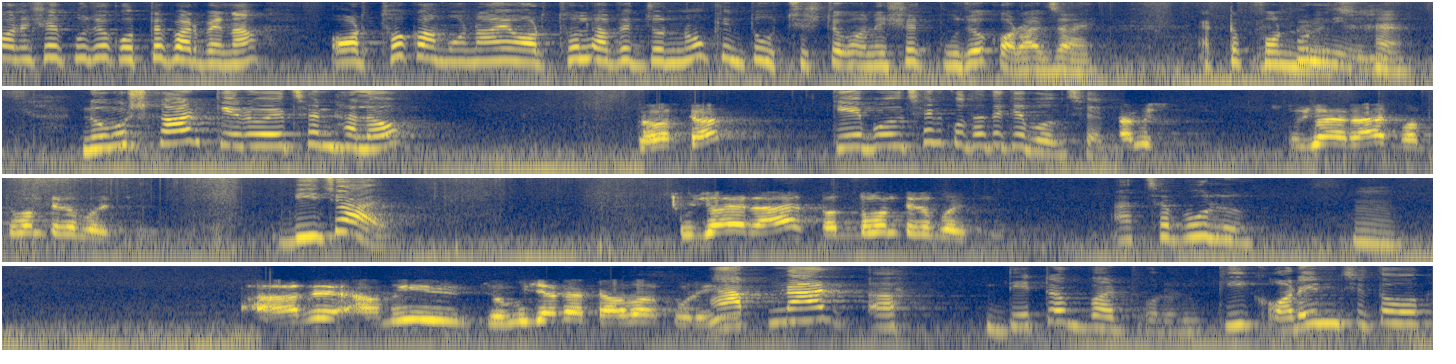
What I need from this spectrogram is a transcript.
গণেশের পুজো করতে পারবে না। অর্থ কামনায় অর্থ লাভের জন্যও কিন্তু উচ্ছিষ্ট গণেশের পুজো করা যায়। একটা ফোন। হ্যাঁ। নমস্কার কে রয়েছেন? হ্যালো নমস্কার। কে বলছেন? কোথা থেকে বলছেন? আমি সুজয় রায় বর্ধমান থেকে বলছি। বিজয়? সুজয় রায় বর্ধমান থেকে বলছি। আচ্ছা বলুন। হুম। আরে আমি জমি জায়গা কারবার করি। আপনার ডেট অফ বার্থ বলুন। কি করেন সে তো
